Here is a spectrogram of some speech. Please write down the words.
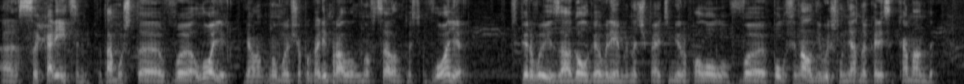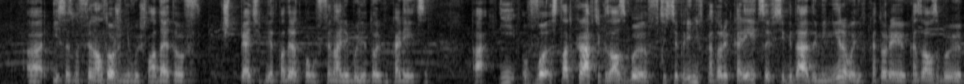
с корейцами. Потому что в Лоле, я вам, ну мы еще поговорим про Лол, но в целом, то есть в Лоле впервые за долгое время на чемпионате мира по Лолу в полуфинал не вышло ни одной корейской команды. Э, и, соответственно, в финал тоже не вышло. А до этого 5 лет подряд, по-моему, в финале были только корейцы. А, и в StarCraft, казалось бы, в дисциплине, в которой корейцы всегда доминировали, в которой, казалось бы,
